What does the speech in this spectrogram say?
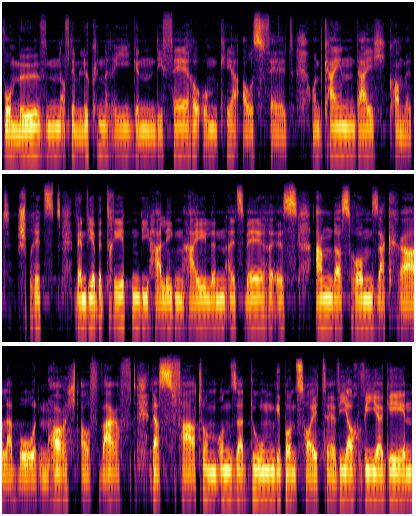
wo Möwen auf dem Lückenriegen die faire Umkehr ausfällt und kein Deich kommet, spritzt, wenn wir betreten die halligen Heilen, als wäre es andersrum sakraler Boden, horcht auf auf, warft das Fatum unser Doom, gib uns heute, wie auch wir gehen,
